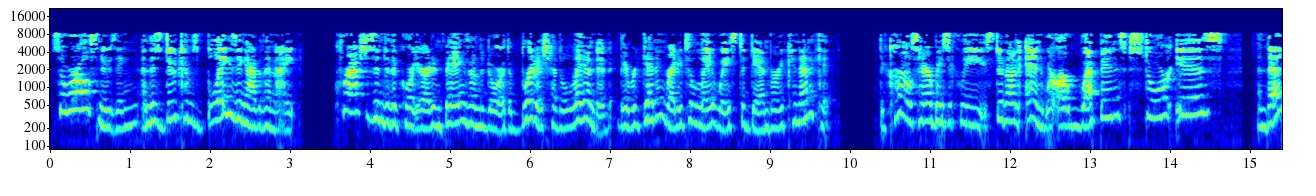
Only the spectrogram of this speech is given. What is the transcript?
So we're all snoozing, and this dude comes blazing out of the night, crashes into the courtyard and bangs on the door. The British had landed. They were getting ready to lay waste to Danbury, Connecticut. The colonel's hair basically stood on end where our weapons store is. And then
